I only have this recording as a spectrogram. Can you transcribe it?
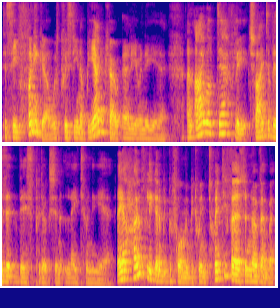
to see Funny Girl with Christina Bianco earlier in the year, and I will definitely try to visit this production later in the year. They are hopefully going to be performing between 21st of November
